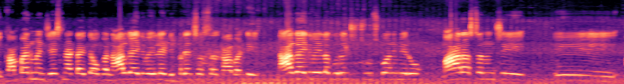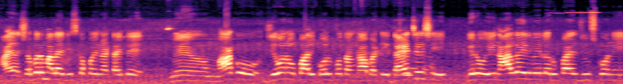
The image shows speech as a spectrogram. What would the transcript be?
ఈ కంపేర్మెంట్ చేసినట్టయితే ఒక నాలుగైదు వేలే డిఫరెన్స్ వస్తుంది కాబట్టి నాలుగైదు వేల గురించి చూసుకొని మీరు మహారాష్ట్ర నుంచి ఈ శబరిమల తీసుకుపోయినట్టయితే మాకు జీవనోపాధి కోల్పోతాం కాబట్టి దయచేసి మీరు ఈ నాలుగైదు వేల రూపాయలు చూసుకొని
